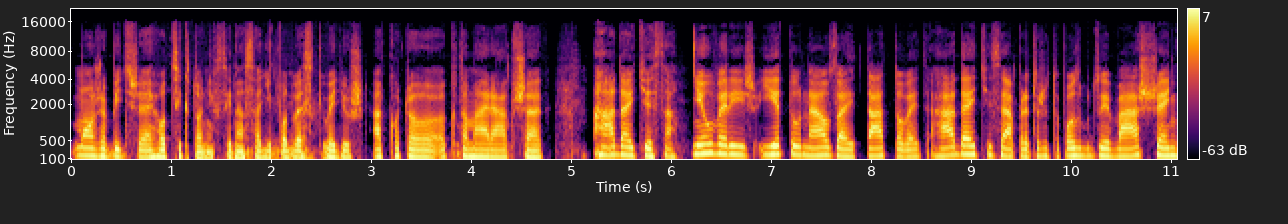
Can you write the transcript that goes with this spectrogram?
môže byť, že hoci kto nech si nasadí podvesky, veď už ako to, kto má rád však. Hádajte sa. Neuveríš, je tu naozaj táto vec. Hádajte sa, pretože to pozbudzuje vášeň.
